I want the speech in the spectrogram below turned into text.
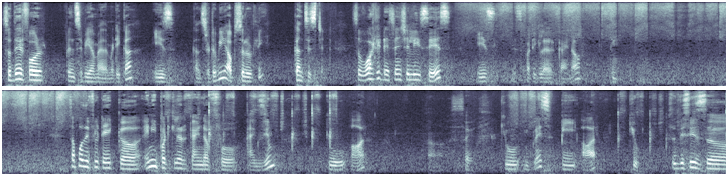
So therefore Principia Mathematica is considered to be absolutely consistent. So what it essentially says is this particular kind of thing. Suppose if you take uh, any particular kind of uh, axiom Q R, uh, sorry, Q implies P R Q. So this is uh,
